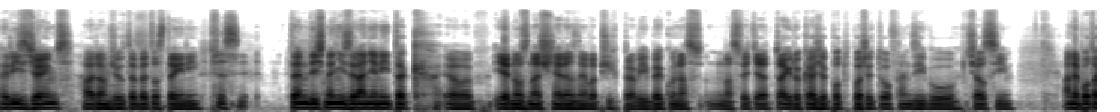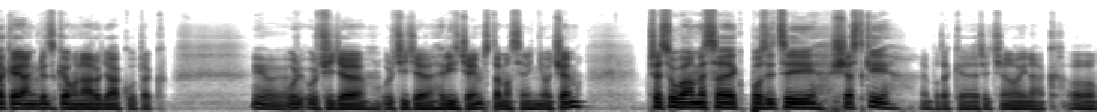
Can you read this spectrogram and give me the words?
Reese James, hádám, mm. že u tebe to stejný. Přesně. Ten, když není zraněný, tak uh, jednoznačně jeden z nejlepších pravých backů na, na světě, tak dokáže podpořit tu ofenzívu Chelsea. A nebo také anglického nároďáku, tak jo, jo. Ur, určitě, určitě Reese James, tam asi není o čem. Přesouváme se k pozici šestky, nebo také řečeno jinak, o,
